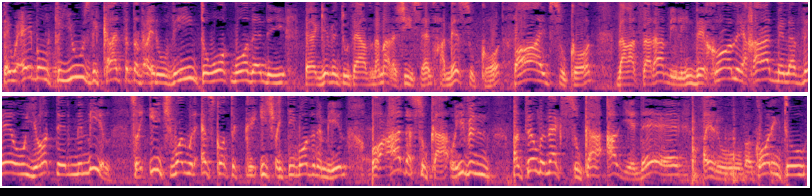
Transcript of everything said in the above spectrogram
they were able to use the concept of Eruvin to walk more than the uh, given 2,000 Amara. She says, Hames Sukkot, five Sukkot, echad melaveu yoter mimil. So each one would escort the, each iti more than a meal, or ad sukkah, or even until the next sukkah al yedeh eruv, according to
